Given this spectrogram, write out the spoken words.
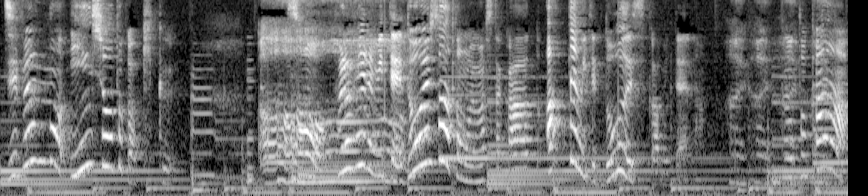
自分の印象とかを聞くそうプロフィール見てどういう人だと思いましたか？会ってみてどうですか？みたいな。のとか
